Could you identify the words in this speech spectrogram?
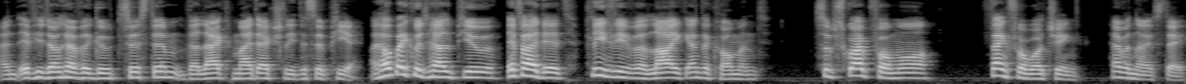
and if you don't have a good system, the lag might actually disappear. I hope I could help you. If I did, please leave a like and a comment. Subscribe for more. Thanks for watching. Have a nice day.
